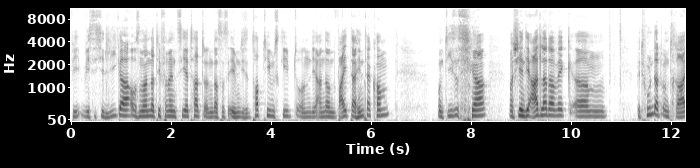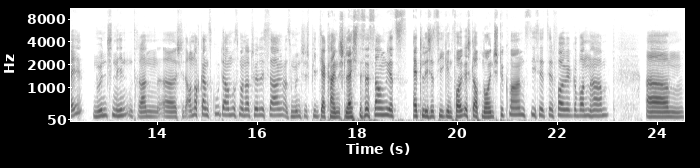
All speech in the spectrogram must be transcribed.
wie, wie sich die Liga auseinander differenziert hat und dass es eben diese Top-Teams gibt und die anderen weit dahinter kommen. Und dieses Jahr marschieren die Adler da weg ähm, mit 103 München hinten dran äh, steht auch noch ganz gut da, muss man natürlich sagen. Also München spielt ja keine schlechte Saison. Jetzt etliche Siege in Folge. Ich glaube, neun Stück waren es, die sie jetzt in Folge gewonnen haben. Ähm,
